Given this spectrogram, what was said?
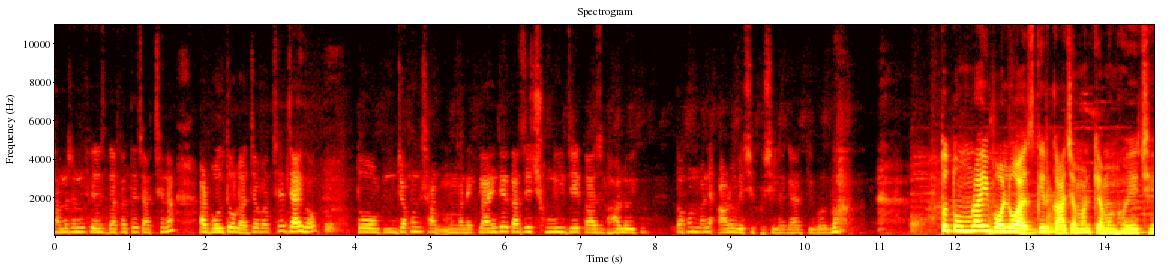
সামনাসামনি ফেস দেখাতে চাচ্ছে না আর বলতেও লজ্জা পাচ্ছে। যাই হোক, তো যখন মানে ক্লায়েন্টের কাছে শুনি যে কাজ ভালোই, তখন মানে আরও বেশি খুশি লাগে, আর কি বলব। তো তোমরাই বলো আজকের কাজ আমার কেমন হয়েছে।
